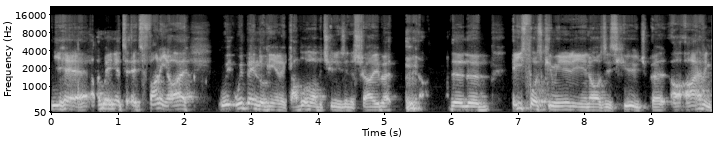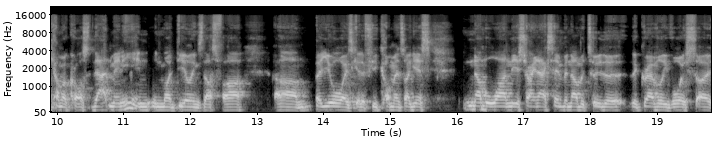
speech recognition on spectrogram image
Yeah, I mean it's it's funny. I we, we've been looking at a couple of opportunities in Australia, but the the esports community in Oz is huge, but I, I haven't come across that many in, in my dealings thus far. Um, but you always get a few comments. I guess number one, the Australian accent, but number two, the the gravelly voice. So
